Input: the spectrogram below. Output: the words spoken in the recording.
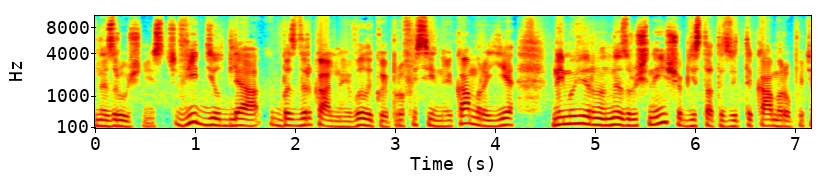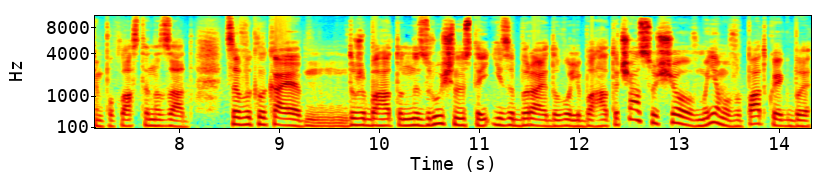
незручність. Відділ для бездзеркальної великої професійної камери є неймовірно незручний, щоб дістати звідти камеру, потім покласти назад. Це викликає дуже багато незручностей і забирає доволі багато часу, що в моєму випадку, якби.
